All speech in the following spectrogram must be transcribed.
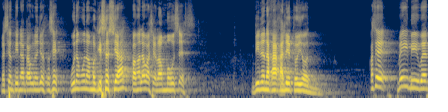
na siyang tinatawag ng Diyos kasi unang-una mag-isa siya, pangalawa siya lang Moses. Hindi na nakakalito yon. Kasi maybe when,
